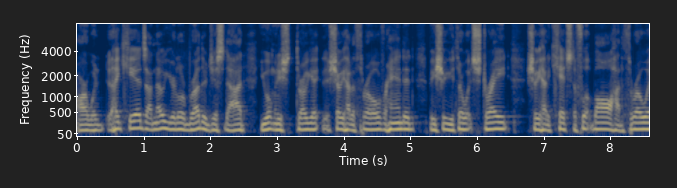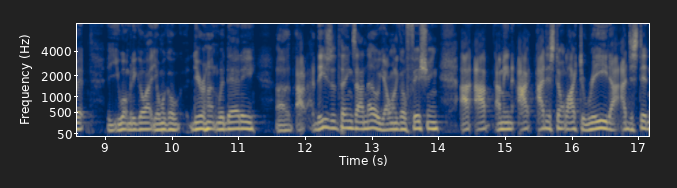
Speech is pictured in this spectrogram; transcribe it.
Or would, hey, kids, I know your little brother just died. You want me to throw you, show you how to throw overhanded? Be sure you throw it straight, show you how to catch the football, how to throw it. You want me to go out? You want to go deer hunting with daddy? Uh, I, these are the things I know. Y'all want to go fishing? I, I, I mean, I, I just don't like to read. I, I just didn't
